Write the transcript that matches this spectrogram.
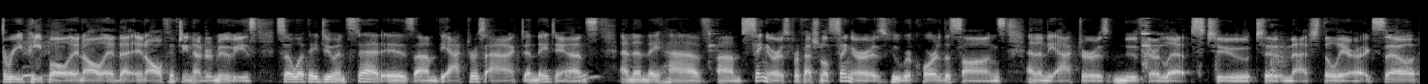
three people in all in, that, in all 1500 movies. So what they do instead is um, the actors act and they dance, and then they have um, singers, professional singers, who record the songs, and then the actors move their lips to to match the lyrics. So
